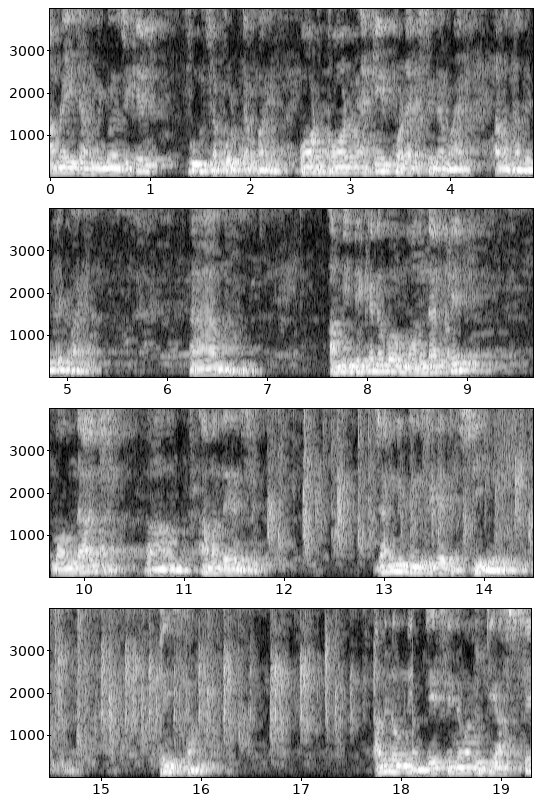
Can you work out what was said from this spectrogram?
আমরা এই জাংলি মিউজিকের ফুল সাপোর্টটা পাই। পর পর, একের পর এক সিনেমায় আমরা তাদেরকে পাই। আমি ডেকে নেব মন্দারকে। মন্দার আমাদের জাংলি মিউজিকের সিইও প্লিজ কাম আমি নন্দী যে সিনেমা দুটি আসছে,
